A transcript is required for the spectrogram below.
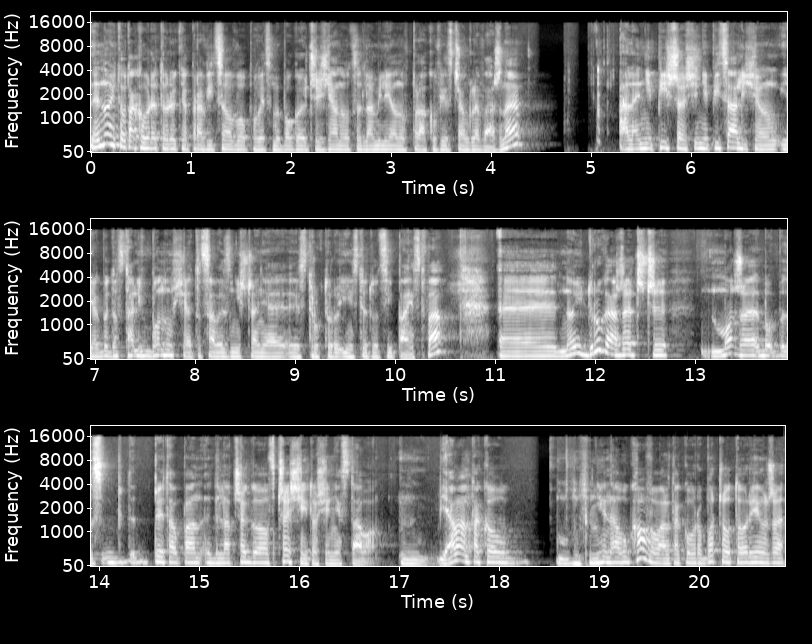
No i tą taką retorykę prawicową, powiedzmy bogojczyźnianą, co dla milionów Polaków jest ciągle ważne. Ale nie, pisze się, nie pisali się, jakby dostali w bonusie to całe zniszczenie y, struktur i instytucji państwa. E, No i druga rzecz, czy może, bo pytał pan, dlaczego wcześniej to się nie stało. Mm, Ja mam taką nie naukową, ale taką roboczą teorię, że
